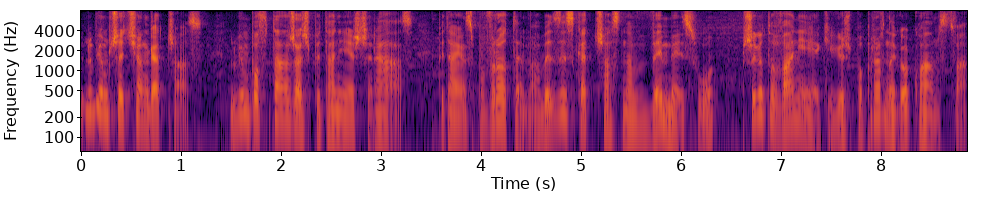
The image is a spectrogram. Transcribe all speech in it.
lubią przeciągać czas, lubią powtarzać pytanie jeszcze raz, pytając z powrotem, aby zyskać czas na wymysł, przygotowanie jakiegoś poprawnego kłamstwa.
